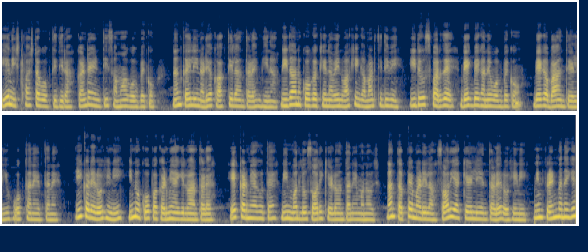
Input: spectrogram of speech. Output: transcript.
ಏನು ಇಷ್ಟು ಫಾಸ್ಟಾಗಿ ಹೋಗ್ತಿದ್ದೀರಾ? ಗಂಡ, ಹೆಂಡ್ತಿ ಸಮಾಗಿ ಹೋಗ್ಬೇಕು. ನನ್ನ ಕೈಲಿ ನಡೆಯೋಕೆ ಆಗ್ತಿಲ್ಲ ಅಂತಾಳೆ ಮೀನಾ. ನಿಧಾನಕ್ಕೆ ಹೋಗೋಕ್ಕೆ ನಾವೇನು ವಾಕಿಂಗ ಮಾಡ್ತಿದ್ದೀವಿ? ಇದು ಸ್ಪರ್ಧೆ. ಬೇಗ ಬೇಗನೆ ಹೋಗ್ಬೇಕು. ಬೇಗ ಬಾ ಅಂತೇಳಿ ಹೋಗ್ತಾನೆ ಇರ್ತಾನೆ. ಈ ಕಡೆ ರೋಹಿಣಿ, ಇನ್ನೂ ಕೋಪ ಕಡಿಮೆ ಆಗಿಲ್ವಾ ಅಂತಾಳೆ. ಹೇಗೆ ಕಡಿಮೆ ಆಗುತ್ತೆ? ನೀನು ಮೊದಲು ಸಾರಿ ಕೇಳು ಅಂತಾನೆ ಮನೋಜ್. ನಾನು ತಪ್ಪೇ ಮಾಡಿಲ್ಲ. ಸಾರಿ ಯಾಕೆ ಕೇಳಲಿ ಅಂತಾಳೆ ರೋಹಿಣಿ. ನಿನ್ನ ಫ್ರೆಂಡ್ ಮನೆಗೆ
